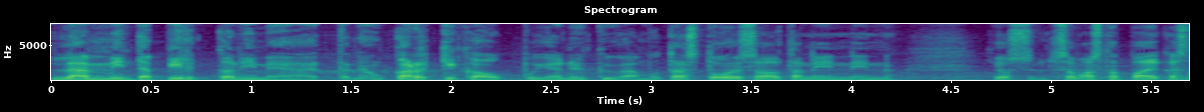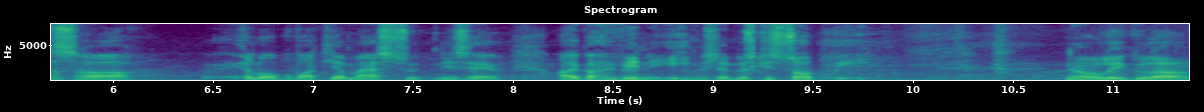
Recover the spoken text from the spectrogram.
lämmintä pilkkanimeä, että ne on karkkikauppoja nykyään, mutta taas toisaalta, niin, niin jos nyt samasta paikasta saa elokuvat ja mässyt, niin se aika hyvin ihmisille myöskin sopii ne oli kyllä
